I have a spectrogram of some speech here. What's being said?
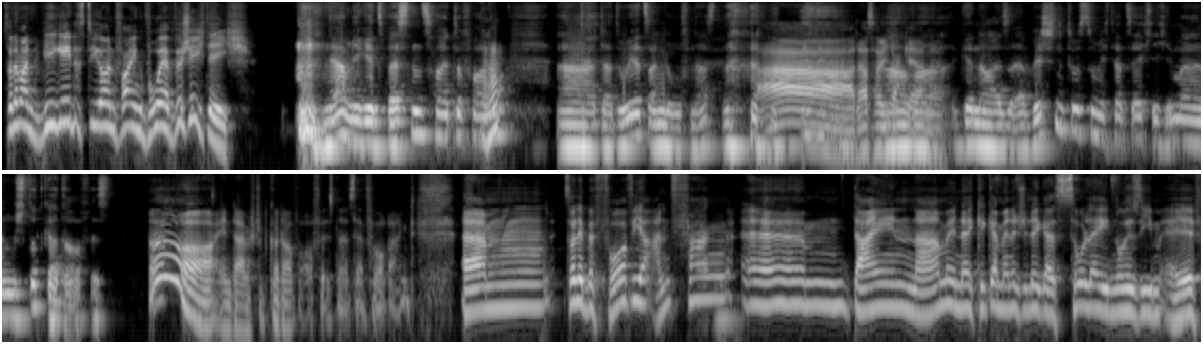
Suleiman, wie geht es dir und vor allem, wo erwische ich dich? Ja, mir geht's bestens heute vor allem. Mhm äh, da du jetzt angerufen hast. Ah, das habe ich doch gerne. Genau, also erwischen tust du mich tatsächlich immer im Stuttgarter Office. Oh, in deinem Stuttgarter Office, das ist hervorragend. Ähm, Solle, bevor wir anfangen, ähm, dein Name in der Kicker Manager Liga Soleil 0711,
